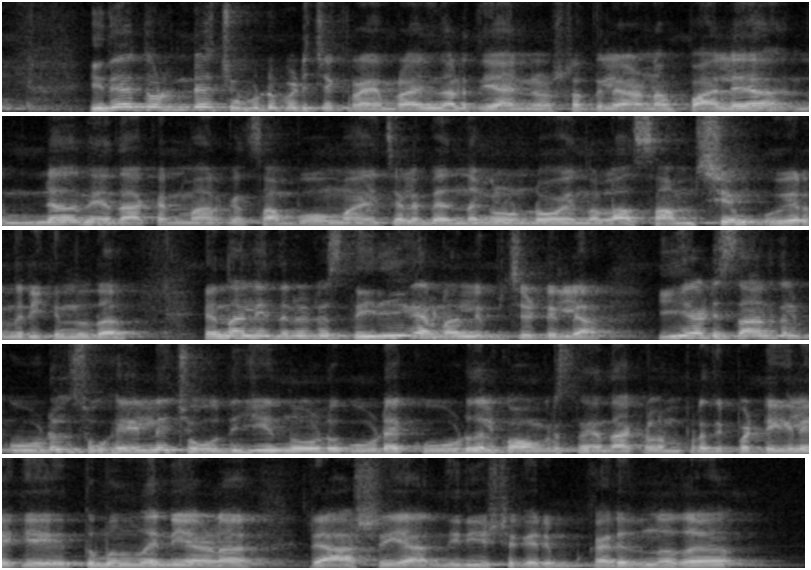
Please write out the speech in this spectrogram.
ഇതേ തുടർന്ന് ചുവട് പിടിച്ച് ക്രൈംബ്രാഞ്ച് നടത്തിയ അന്വേഷണത്തിലാണ് പല ഉന്നത നേതാക്കന്മാർക്കും സംഭവവുമായി ചില ബന്ധങ്ങളുണ്ടോ എന്നുള്ള സംശയം ഉയർന്നിരിക്കുന്നത്. എന്നാൽ ഇതിനൊരു സ്ഥിരീകരണം ലഭിച്ചിട്ടില്ല. ഈ അടിസ്ഥാനത്തിൽ കൂടുതൽ സുഹൈലിനെ ചോദ്യം ചെയ്യുന്നതോടുകൂടെ കൂടുതൽ കോൺഗ്രസ് നേതാക്കളും പ്രതിപ്പട്ടികയിലേക്ക് എത്തുമെന്ന് തന്നെയാണ് രാഷ്ട്രീയ നിരീക്ഷകരും കരുതുന്നത്.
